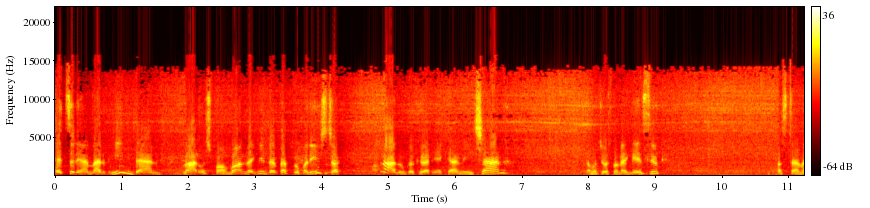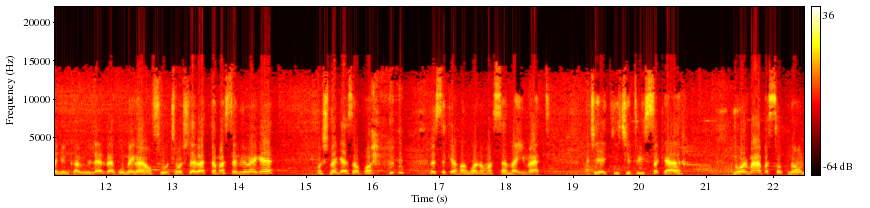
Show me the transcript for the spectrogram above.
Egyszerűen már minden városban van, meg minden Pepkóban is, csak nálunk a környéken nincsen. De most gyorsan megnézzük. Aztán megyünk a Müllerbe. Hú, még nagyon furcsa, most levettem a szemüveget, most meg ez a baj. Össze kell hangolnom a szemeimet, úgyhogy egy kicsit vissza kell normálba szoknom.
